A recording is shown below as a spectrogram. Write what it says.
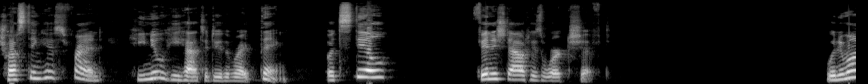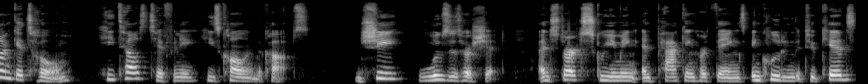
Trusting his friend, he knew he had to do the right thing, but still finished out his work shift. When Eman gets home, he tells Tiffany he's calling the cops. And she loses her shit and starts screaming and packing her things, including the two kids,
